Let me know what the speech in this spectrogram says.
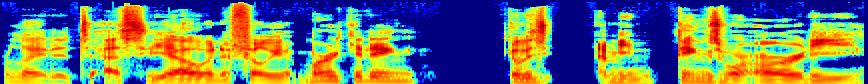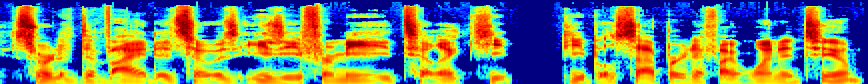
related to SEO and affiliate marketing. It was, I mean, things were already sort of divided. So it was easy for me to like keep people separate if I wanted to.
